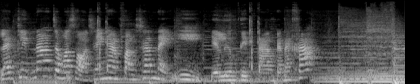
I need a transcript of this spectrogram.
และคลิปหน้าจะมาสอนใช้งานฟังก์ชันไหนอีก อย่าลืมติดตามกันนะคะ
